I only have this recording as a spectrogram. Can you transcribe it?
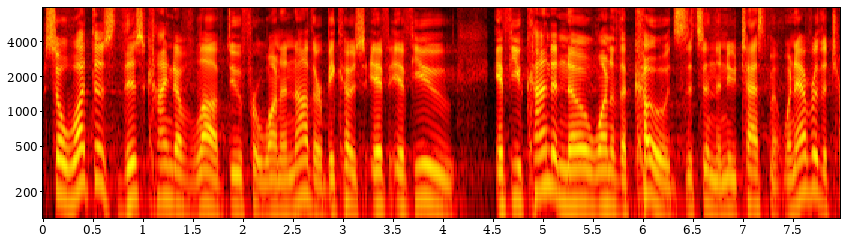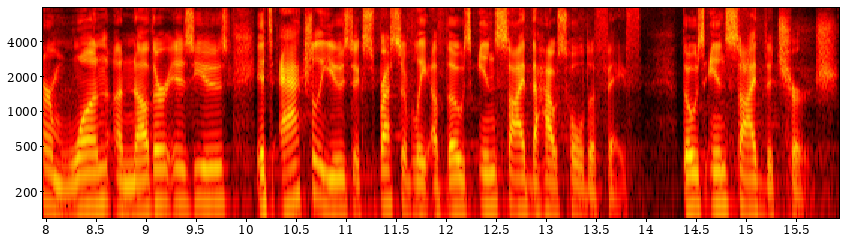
So, what does this kind of love do for one another? Because if, if you, if you kind of know one of the codes that's in the New Testament, whenever the term one another is used, it's actually used expressively of those inside the household of faith, those inside the church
